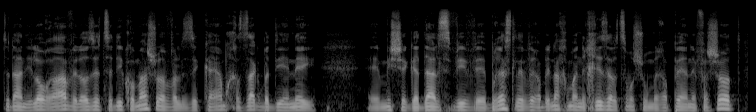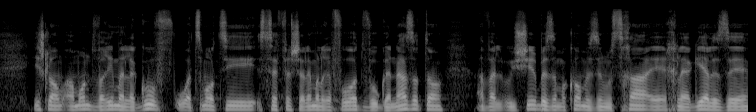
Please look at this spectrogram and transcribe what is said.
אתה יודע, אני לא רב ולא איזה צדיק או משהו, אבל זה קיים חזק ב-DNA. אה, מי שגדל סביב ברסלב, ורבי נחמן הכריז על עצמו שהוא מרפא הנפשות. יש לו המון דברים על הגוף, הוא עצמו הוציא ספר שלם על רפואות והוא גנז אותו, אבל הוא השאיר באיזה מקום איזו נוסחה איך להגיע לזה,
